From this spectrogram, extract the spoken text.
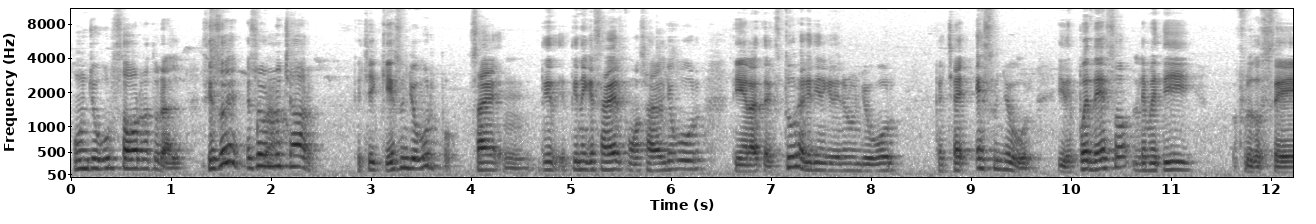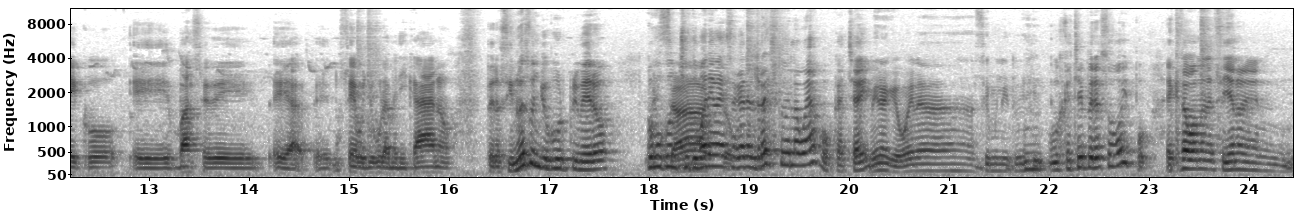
un yogur sabor natural. Si eso es, eso es un Claro. luchador. ¿Cachai? Que es un yogur, po. Sabe, Mm. ti- tiene que saber cómo sabe el yogur, tiene la textura que tiene que tener un yogur, ¿cachai? Es un yogur. Y después de eso le metí frutos secos, eh, base de, eh, eh, no sé, yogur americano. Pero si no es un yogur primero, ¿cómo con Exacto. Chetumare va a sacar el resto de la weá, po, ¿cachai? Mira qué buena similitud. Mm, ¿Cachai? Pero eso voy, po. Es que esta weá me la enseñaron en.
